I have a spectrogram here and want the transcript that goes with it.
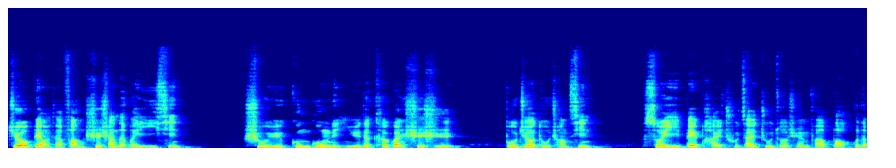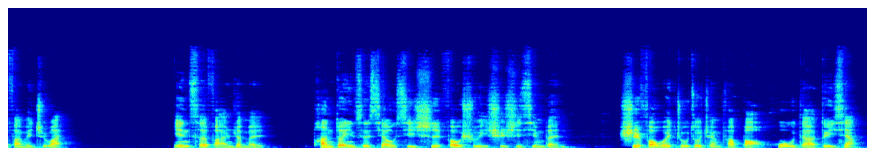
具有表达方式上的唯一性，属于公共领域的客观事实，不具有独创性，所以被排除在著作权法保护的范围之外。因此，法院认为，判断一则消息是否属于时事新闻。是否为著作权法保护的对象，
